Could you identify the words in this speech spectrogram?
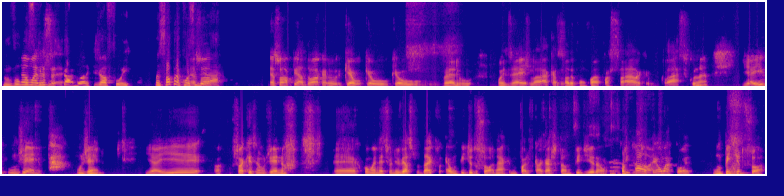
Não vou não, conseguir essa... agora que já foi. Mas só para considerar. É só, é só a piadoca, que é o, que é o, que é o velho Moisés lá, casado com, com a, Sara, que é o clássico, né? E aí, um gênio, pá, um gênio. E aí, só que esse é um gênio é, como é nesse universo judaico, é um pedido só, né? Que não pode ficar gastando pedido, é um pedido só tem uma coisa. Um pedido só.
